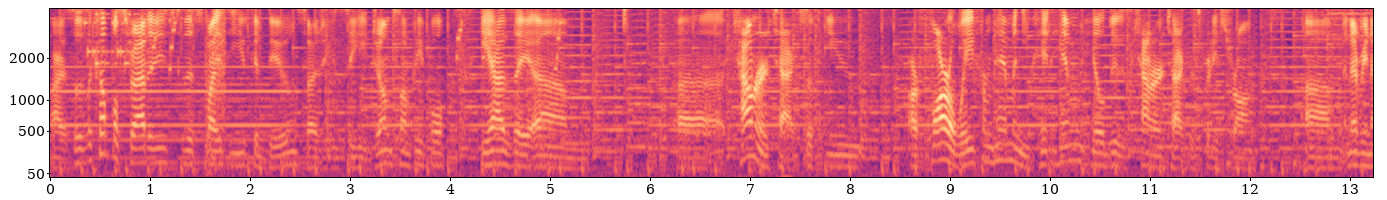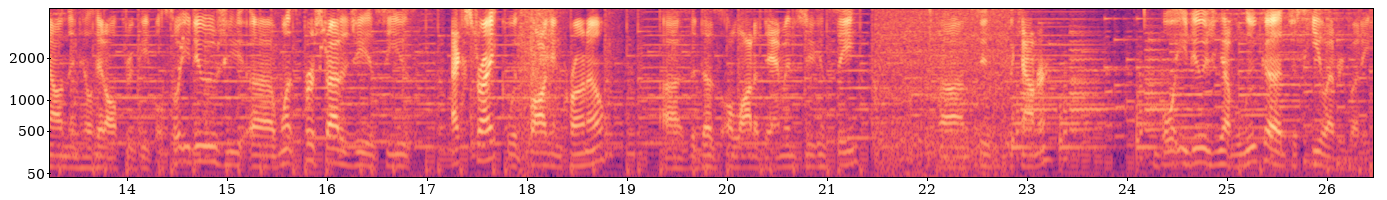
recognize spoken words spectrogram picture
Alright, so there's a couple strategies to this fight that you can do. So as you can see, he jumps on people. He has a um, uh, counterattack. So if you are far away from him and you hit him, he'll do this counterattack that's pretty strong. Um, and every now and then he'll hit all three people. So what you do is you, uh, one first strategy is to use X Strike with Frog and Chrono, uh, as it does a lot of damage, you can see. Um, see, this is the counter. But what you do is you have Lucca just heal everybody.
